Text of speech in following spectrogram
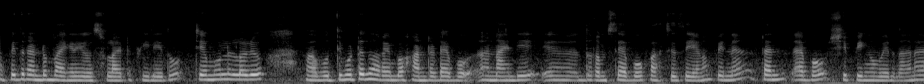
അപ്പോൾ ഇത് രണ്ടും ഭയങ്കര യൂസ്ഫുള്ളായിട്ട് ഫീൽ ചെയ്തു. ടെമുലുള്ളൊരു ബുദ്ധിമുട്ടെന്ന് പറയുമ്പോൾ hundred above ninety dirhams above purchase ചെയ്യണം. പിന്നെ ടെൻ എബോ ഷിപ്പിങ്ങും വരുന്നത് അങ്ങനെ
